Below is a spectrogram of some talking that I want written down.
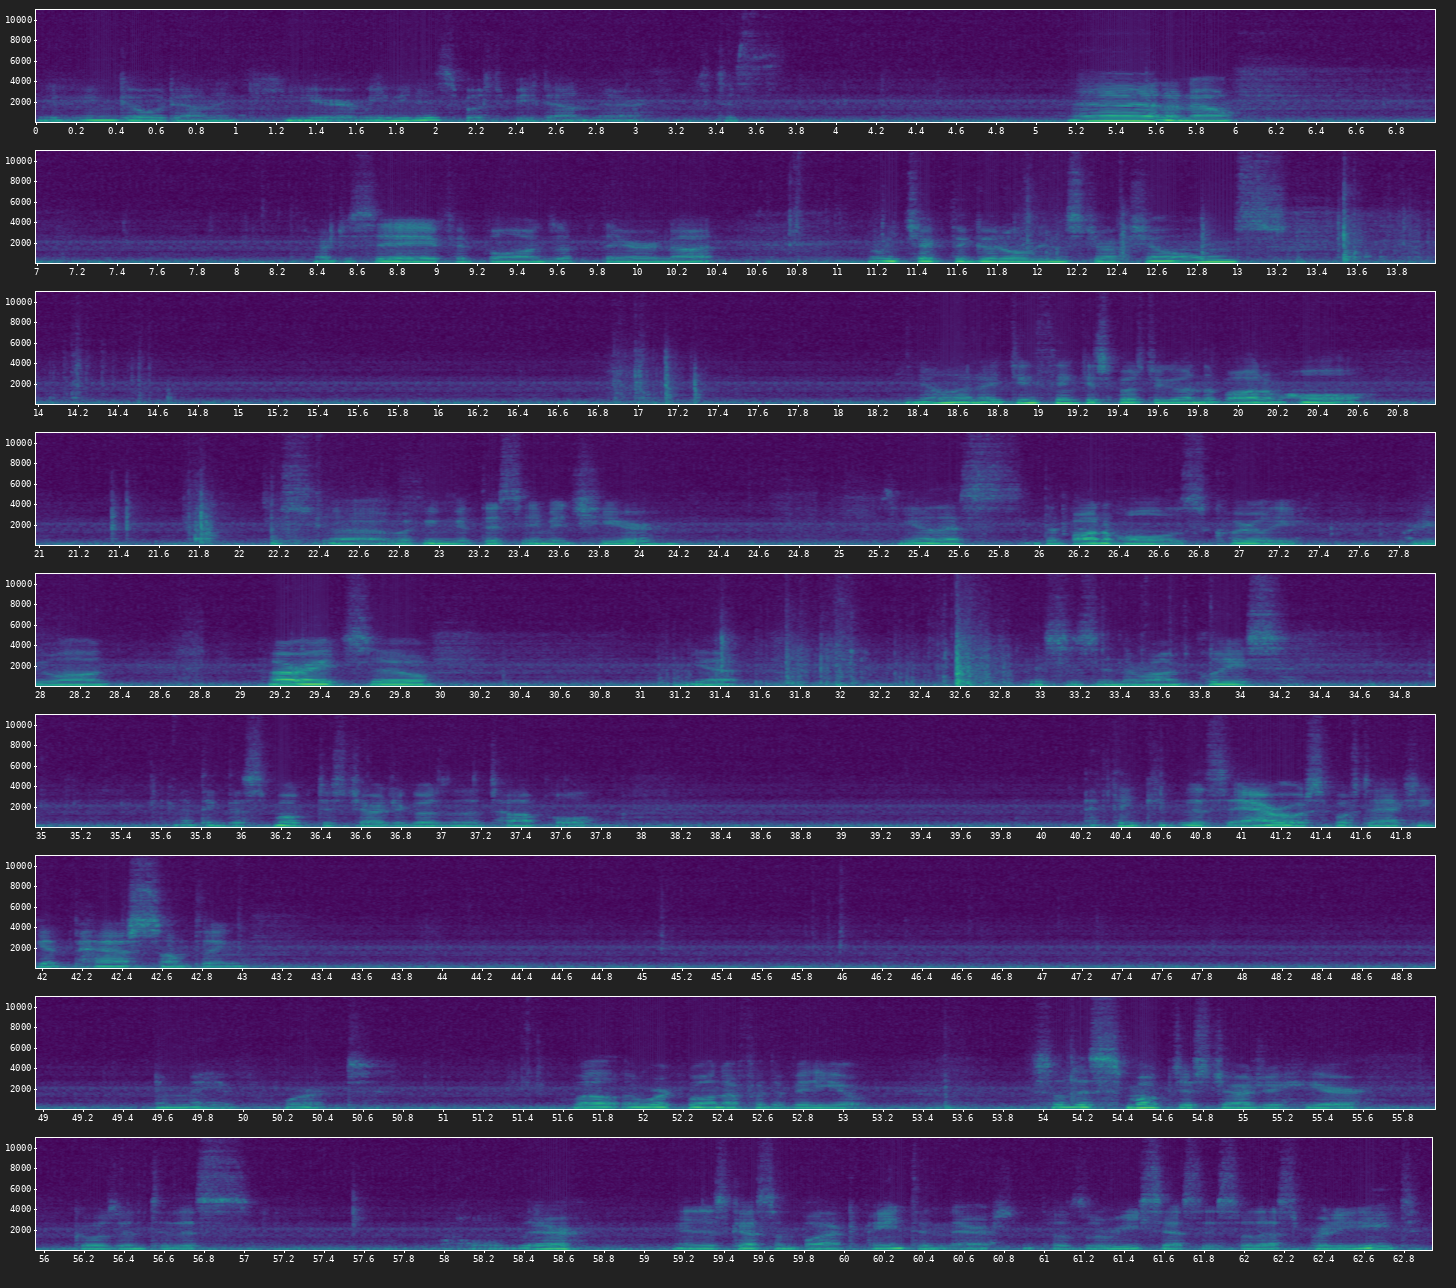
if you can go down in here. Maybe it is supposed to be down there. It's just, I don't know. Hard to say if it belongs up there or not. Let me check the good old instructions. You know what? I do think it's supposed to go in the bottom hole. Just uh, looking at this image here. See how that's the bottom hole is clearly pretty long. Alright, so yeah, this is in the wrong place. I think the smoke discharger goes in the top hole. I think this arrow is supposed to actually get past something. It may have worked. Well, it worked well enough for the video. So this smoke discharger here goes into this hole there and it's got some black paint in there those are recesses so that's pretty neat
